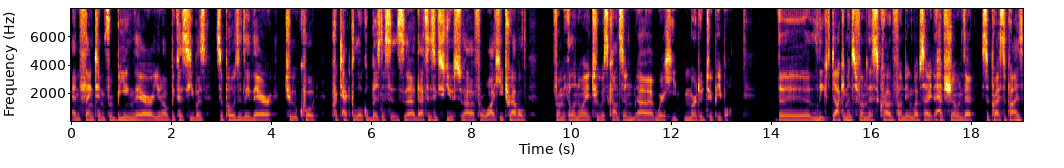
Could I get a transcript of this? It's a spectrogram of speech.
and thanked him for being there, you know, because he was supposedly there to quote, protect local businesses. Uh, that's his excuse uh, for why he traveled from Illinois to Wisconsin, uh, where he murdered two people. The leaked documents from this crowdfunding website have shown that, surprise, surprise,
